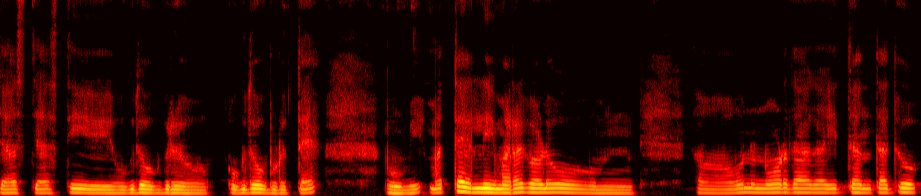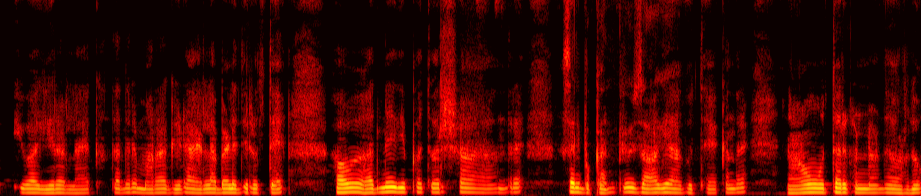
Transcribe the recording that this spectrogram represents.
ಜಾಸ್ತಿ ಜಾಸ್ತಿ ಒಗ್ದೋಗ್ಬಿರೋ ಒಗ್ದೋಗ್ಬಿಡುತ್ತೆ ಭೂಮಿ. ಮತ್ತು ಅಲ್ಲಿ ಮರಗಳು ಅವನು ನೋಡಿದಾಗ ಇದ್ದಂಥದ್ದು ಇವಾಗ ಇರಲ್ಲ. ಯಾಕಂತಂದರೆ ಮರ, ಗಿಡ ಎಲ್ಲ ಬೆಳೆದಿರುತ್ತೆ. ಅವು ಹದಿನೈದು, ಇಪ್ಪತ್ತು ವರ್ಷ ಅಂದರೆ ಸ್ವಲ್ಪ ಕನ್ಫ್ಯೂಸ್ ಆಗೇ ಆಗುತ್ತೆ. ಯಾಕಂದರೆ ನಾವು ಉತ್ತರ ಕನ್ನಡದವ್ರದ್ದು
